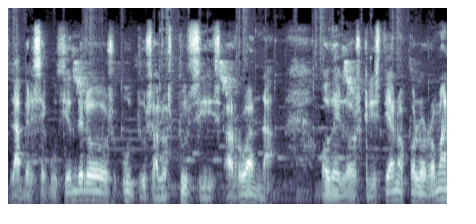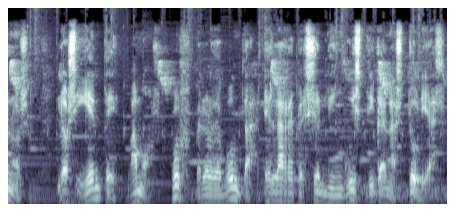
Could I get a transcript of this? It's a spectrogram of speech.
la persecución de los Hutus a los Tutsis, a Ruanda, o de los cristianos por los romanos, lo siguiente, vamos, uff, pero de punta, es la represión lingüística en Asturias,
